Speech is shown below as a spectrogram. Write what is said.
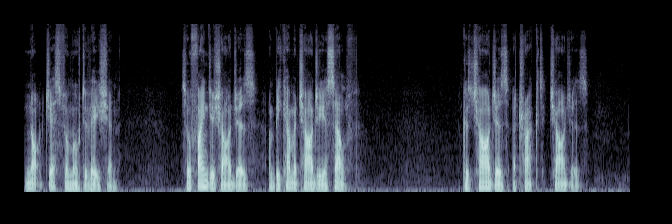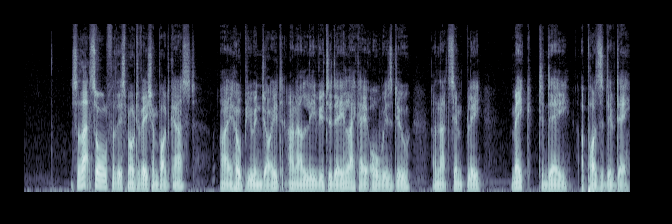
not just for motivation. So find your chargers and become a charger yourself. Because chargers attract chargers. So that's all for this motivation podcast. I hope you enjoyed, and I'll leave you today like I always do, and that's simply make today a positive day.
